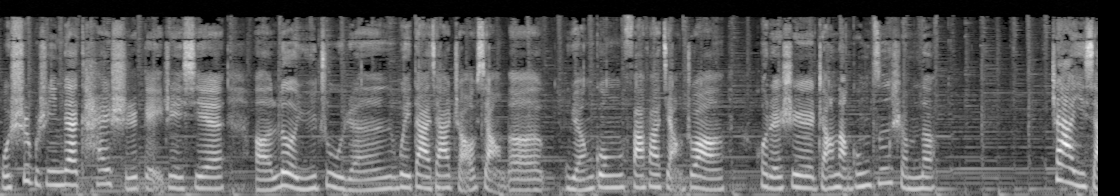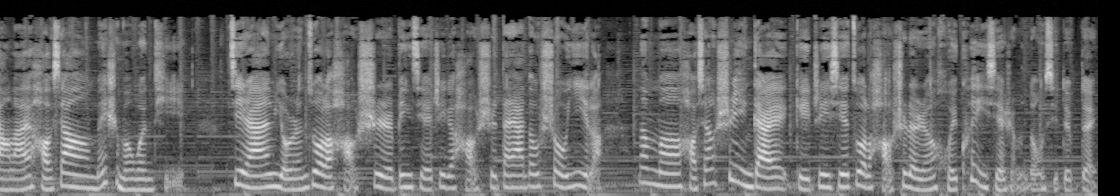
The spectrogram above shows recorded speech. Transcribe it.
我是不是应该开始给这些呃乐于助人、为大家着想的员工发发奖状，或者是涨涨工资什么的？乍一想来好像没什么问题。既然有人做了好事，并且这个好事大家都受益了，那么好像是应该给这些做了好事的人回馈一些什么东西，对不对？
